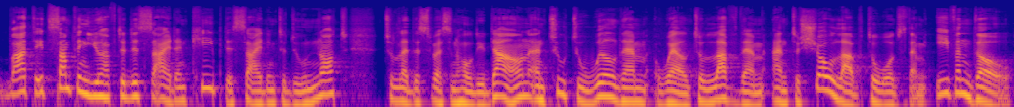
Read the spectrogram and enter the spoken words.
But it's something you have to decide and keep deciding to do, not to let this person hold you down, and two, to will them well, to love them, and to show love towards them, even though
